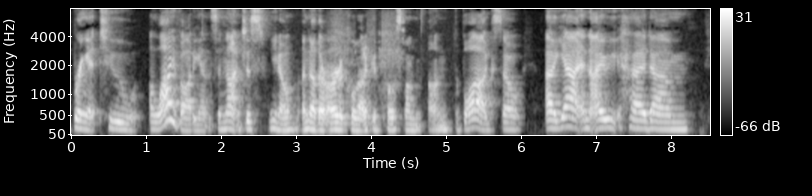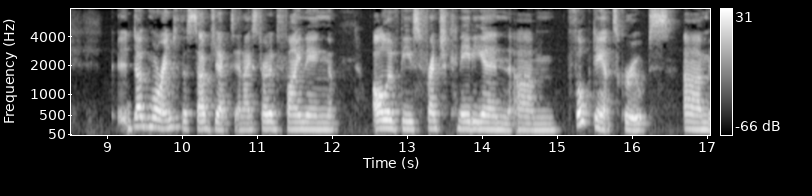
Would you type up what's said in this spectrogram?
bring it to a live audience and not just you know another article that I could post on on the blog. So uh, yeah, and I had um, dug more into the subject and I started finding all of these French Canadian um, folk dance groups um,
